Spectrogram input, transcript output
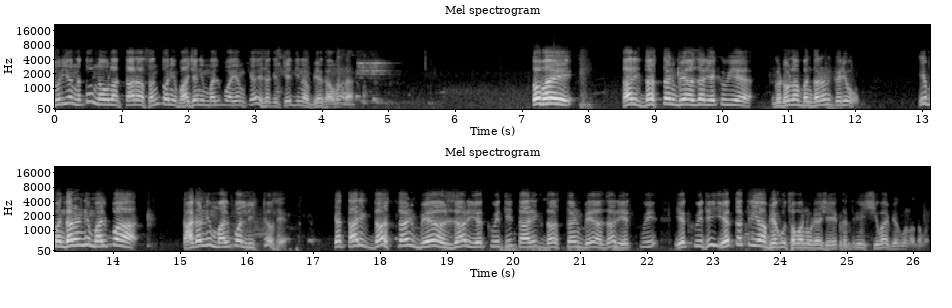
સૂર્ય નતો નવ લાખ તારા સંતોની ભાષાની મલપા એમ કહે છે કે ચેતીના ભેખ અમારા. તો ભાઈ, તારીખ દસ ત્રણ બે હજાર એકવીએ ગઢોલા બંધારણ કર્યું. એ બંધારણની માલપા, કાગળની માલપા લિસ્ટ છે કે તારીખ દસ ત્રણ બે હજાર એકવીસથી તારીખ દસ ત્રણ બે હજાર એકવીસ એકવીસથી એકત્રીસ આ ભેગું થવાનું રહેશે. એકત્રીસ સિવાય ભેગું ન થવાય.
